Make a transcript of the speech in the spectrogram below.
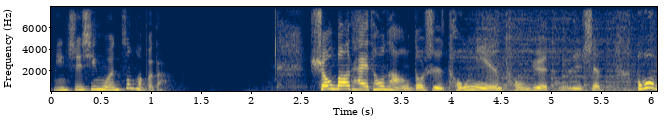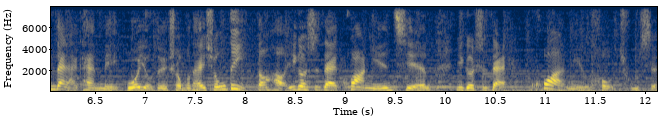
民事新闻综合报道。双胞胎通常都是同年同月同日生，不过我们再来看美国有对双胞胎兄弟，刚好一个是在跨年前，一个是在跨年后出生。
